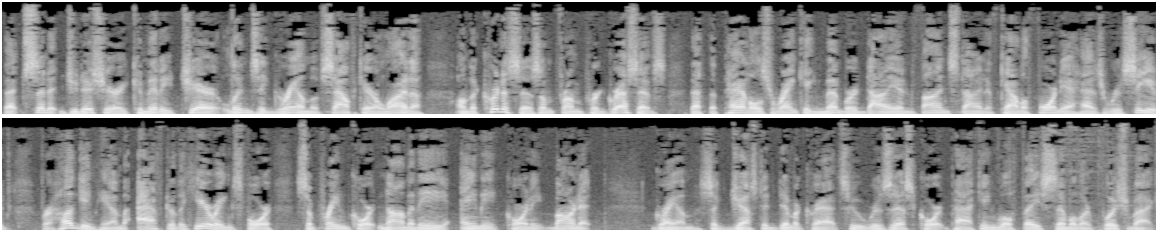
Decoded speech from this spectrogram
That Senate Judiciary Committee Chair Lindsey Graham of South Carolina on the criticism from progressives that the panel's ranking member Dianne Feinstein of California has received for hugging him after the hearings for Supreme Court nominee Amy Coney Barrett. Graham suggested Democrats who resist court packing will face similar pushback.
